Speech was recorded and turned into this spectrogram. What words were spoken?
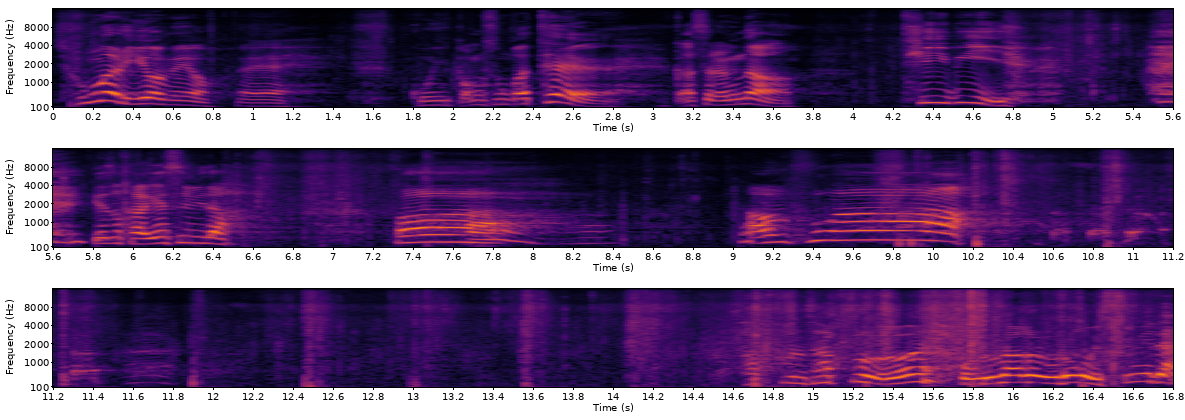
정말 위험해요. 예. 공익 방송 같아. 가스랑나 TV 계속 가겠습니다. 아, 단풍아. 사뿐 사뿐 오르막을 오르고 있습니다.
